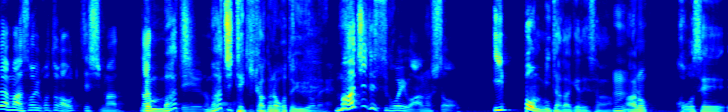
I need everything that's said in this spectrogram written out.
らまあそういうことが起きてしまったでもマっていジうのも。マジ的確なこと言うよね。マジですごいわあの人。一本見ただけでさ、うん。あの構成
